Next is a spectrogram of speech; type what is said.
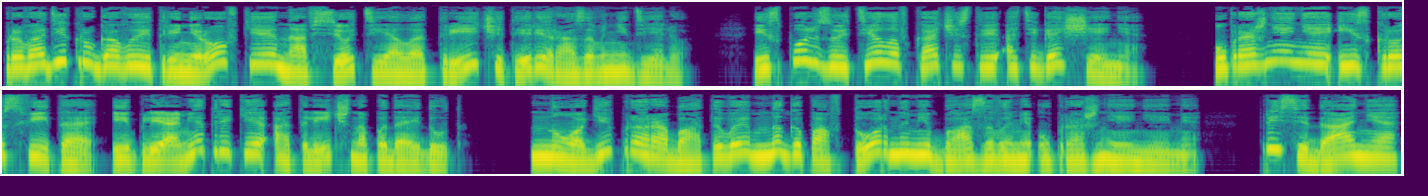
Проводи круговые тренировки на все тело 3-4 раза в неделю. Используй тело в качестве отягощения. Упражнения из кроссфита и плеометрики отлично подойдут. Ноги прорабатывай многоповторными базовыми упражнениями. Приседания,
